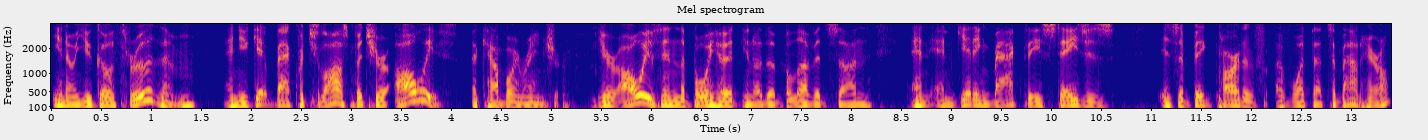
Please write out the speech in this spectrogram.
you know, you go through them and you get back what you lost, but you're always a cowboy ranger. You're always in the boyhood, you know, the beloved son, and and getting back these stages is a big part of of what that's about. Harold,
